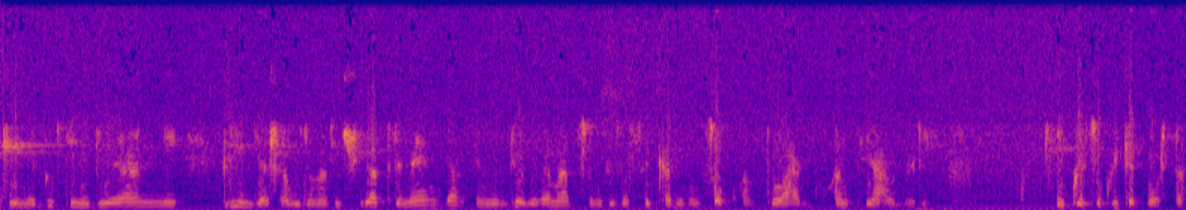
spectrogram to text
che negli ultimi due anni l'India ha avuto una siccità tremenda e nel rio dell'Amazzoni si sono seccati non so quanto, quanti alberi. E questo qui che porta?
